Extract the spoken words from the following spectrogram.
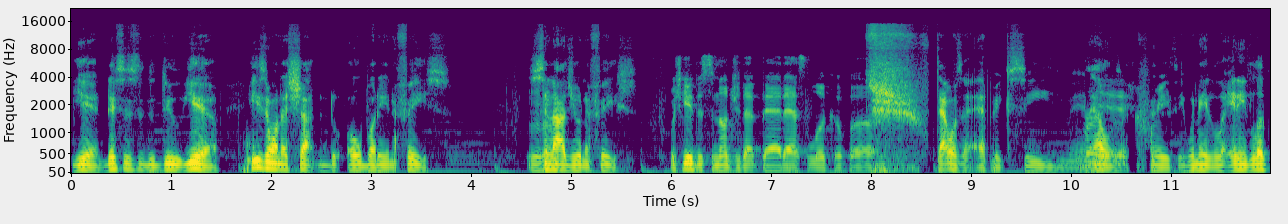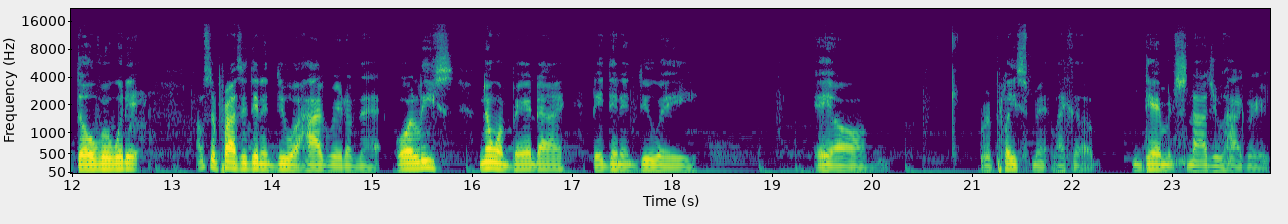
Yeah, this is the dude. Yeah, he's the one that shot the old buddy in the face. mm in the face. Which gave the Sinanju that badass look of uh. that was an epic scene, man. Right. That was crazy when he and he looked over with it. I'm surprised they didn't do a high grade of that, or at least knowing Bandai, they didn't do a a um replacement like a damaged Sinanju high grade.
